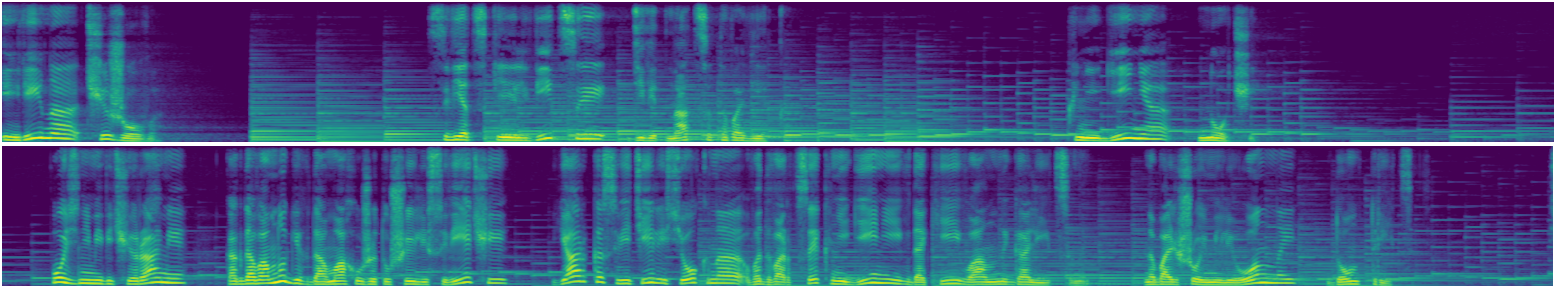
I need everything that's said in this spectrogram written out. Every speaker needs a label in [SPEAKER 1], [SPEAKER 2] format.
[SPEAKER 1] Ирина Чижова. Светские львицы XIX века. Княгиня ночи. Поздними вечерами, когда во многих домах уже тушили свечи, ярко светились окна во дворце княгини Евдокии Ивановны Голицыной на Большой Миллионной, дом 30.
